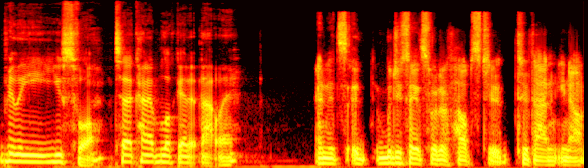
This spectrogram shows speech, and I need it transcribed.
really useful to kind of look at it that way. And it's it, would you say it sort of helps to to then you know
